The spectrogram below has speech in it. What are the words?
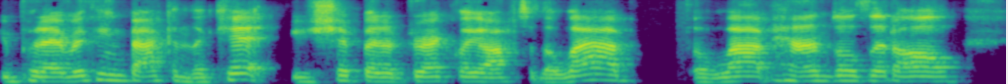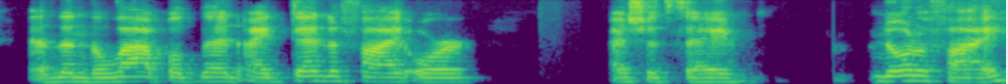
You put everything back in the kit. You ship it directly off to the lab. The lab handles it all. And then the lab will then identify, or I should say, notify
